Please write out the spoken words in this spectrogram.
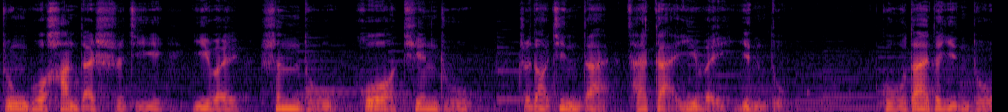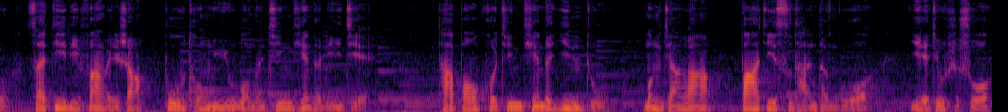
中国汉代史籍译为深毒或天竺，直到近代才改译为印度。古代的印度在地理范围上不同于我们今天的理解，它包括今天的印度、孟加拉、巴基斯坦等国，也就是说，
